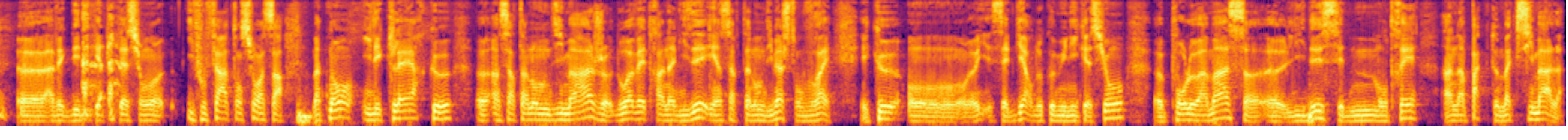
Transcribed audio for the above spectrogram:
avec des décapitations. Il faut faire attention à ça. Maintenant, il est clair que un certain nombre d'images doivent être analysées et un certain nombre d'images sont vraies. Et que on, cette guerre de communication, euh, pour le Hamas, euh, l'idée c'est de montrer un impact maximal.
